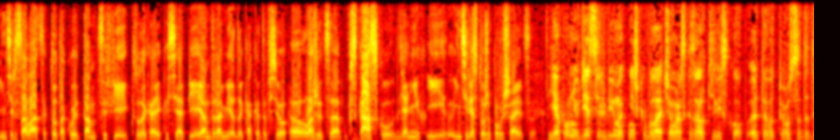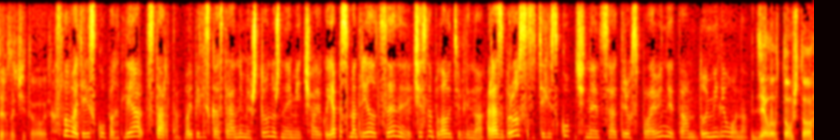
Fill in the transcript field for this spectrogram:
интересоваться, кто такой там Цефей, кто такая Кассиопея, Андромеда, как это все э, ложится в сказку для них, и интерес тоже повышается. Я помню, в детстве любимая книжка была, о чем рассказал телескоп, это вот просто до дыр зачитывалось. Слово о телескопах для старта. В любительской астрономии что нужно иметь человеку? Я посмотрела цены, честно, была удивлена. Разброс за телескоп начинается от трех с половиной там до миллиона. Дело в том, что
